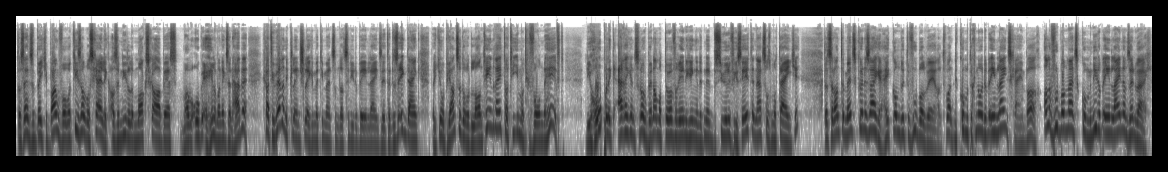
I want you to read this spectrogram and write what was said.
daar zijn ze een beetje bang voor. Want die zal waarschijnlijk, als het niet een Max Schaap is, waar we ook helemaal niks aan hebben, gaat hij weer in de clinch liggen met die mensen omdat ze niet op één lijn zitten. Dus ik denk dat Joop Jansen door het land heen rijdt tot hij iemand gevonden heeft. Die hopelijk ergens nog bij een amateurvereniging in het- bestuur heeft gezeten, net zoals Martijntje. Dat ze dan tenminste kunnen zeggen, hij komt uit de voetbalwereld. Want die komen toch nooit op één lijn schijnbaar. Alle voetbalmensen komen niet op één lijn en zijn weg.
